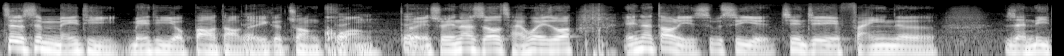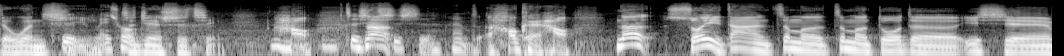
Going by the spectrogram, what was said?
这个是媒体媒体有报道的一个状况，对，所以那时候才会说，哎，那到底是不是也间接也反映了？人力的问题，是没错，这件事情好，这是事实。嗯，OK，好，那所以当然这么这么多的一些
